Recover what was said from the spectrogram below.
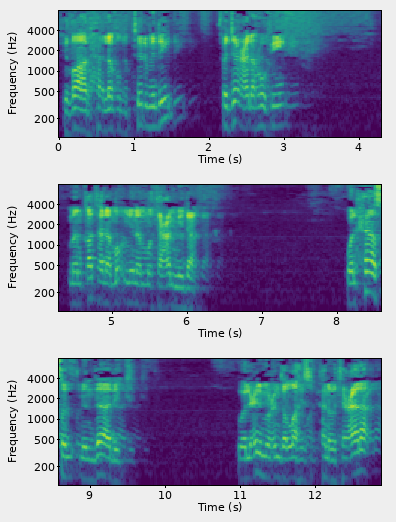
في ظاهر لفظ الترمذي فجعله في من قتل مؤمنا متعمدا. والحاصل من ذلك والعلم عند الله سبحانه وتعالى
